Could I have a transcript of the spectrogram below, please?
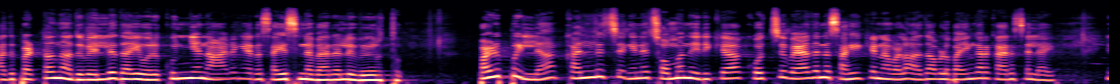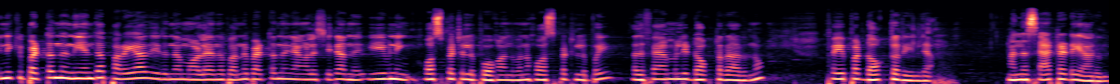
അത് പെട്ടെന്ന് അത് വലുതായി ഒരു കുഞ്ഞ് നാരങ്ങയുടെ സൈസിന്റെ വിരൽ വീർത്തു. പഴുപ്പില്ല. കല്ലിച്ച് ഇങ്ങനെ ചുമന്നിരിക്കുക. കൊച്ച് വേദന സഹിക്കണവള അത് അവൾ ഭയങ്കര കരച്ചലായി. എനിക്ക് പെട്ടെന്ന് നീ എന്താ പറയാതിരുന്ന മോളെ? എന്ന് പറഞ്ഞ് പെട്ടെന്ന് ഞങ്ങൾ ശരി അന്ന് ഈവനിങ് ഹോസ്പിറ്റലിൽ പോകാമെന്ന് പറഞ്ഞു ഹോസ്പിറ്റലിൽ പോയി. അത് ഫാമിലി ഡോക്ടറായിരുന്നു പോയപ്പോൾ ഡോക്ടർ ഇല്ല. അന്ന് സാറ്റർഡേ ആയിരുന്നു.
